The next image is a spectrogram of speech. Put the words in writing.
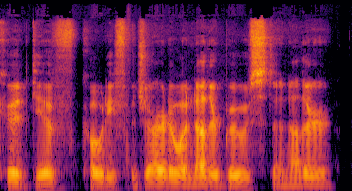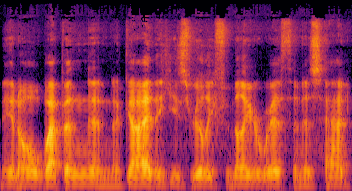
could give Cody Fajardo another boost, another you know weapon, and a guy that he's really familiar with and has had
